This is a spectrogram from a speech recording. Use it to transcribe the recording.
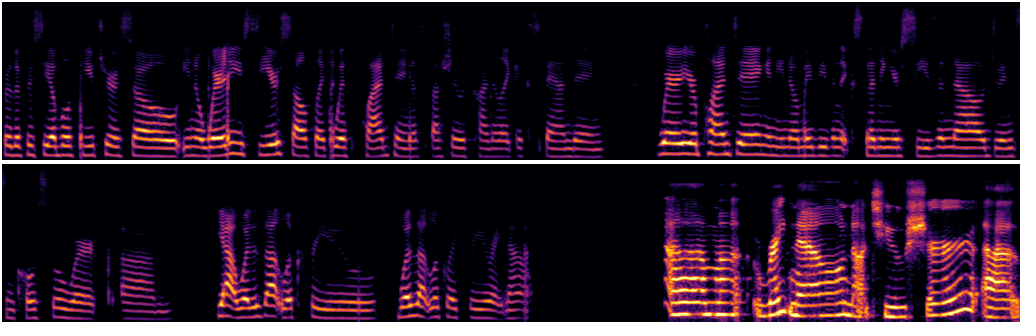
for the foreseeable future. So, you know, where do you see yourself like with planting, especially with kind of like expanding where you're planting and you know maybe even extending your season now doing some coastal work um, yeah what does that look for you what does that look like for you right now um, right now, not too sure. Uh,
